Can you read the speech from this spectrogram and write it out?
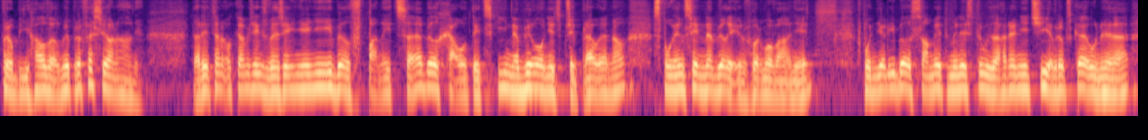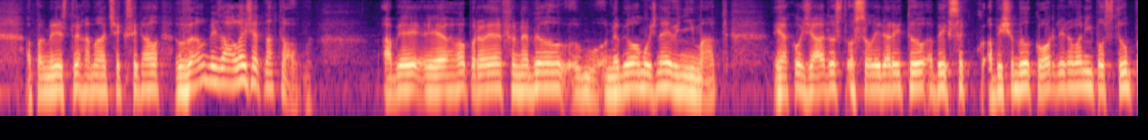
probíhal velmi profesionálně. Tady ten okamžik zveřejnění byl v panice, byl chaotický, nebylo nic připraveno, spojenci nebyli informováni. V pondělí byl summit ministrů zahraničí Evropské unie a pan ministr Hamáček si dal velmi záležet na tom, aby jeho projev nebyl, nebylo možné vnímat jako žádost o solidaritu, aby, se, aby byl koordinovaný postup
